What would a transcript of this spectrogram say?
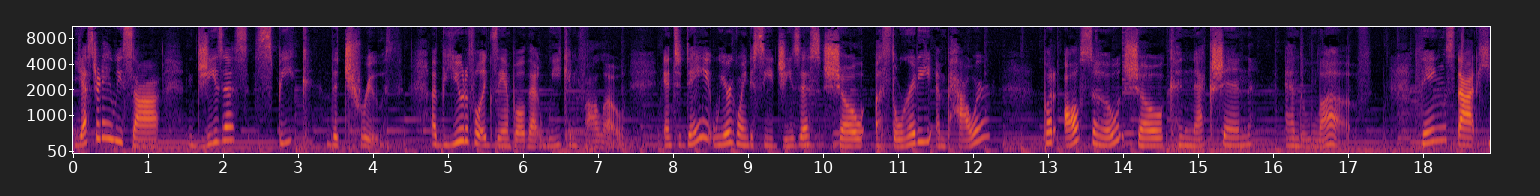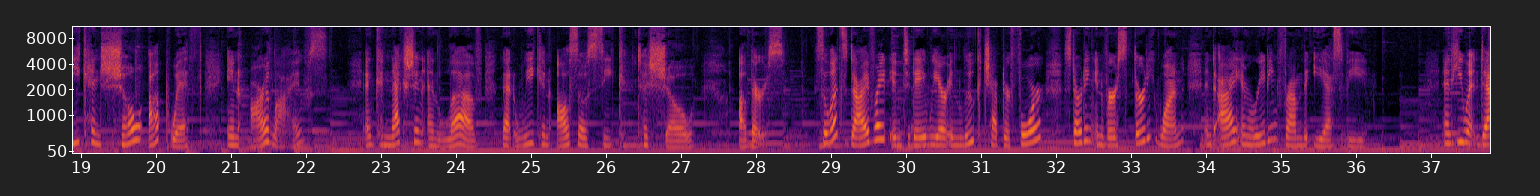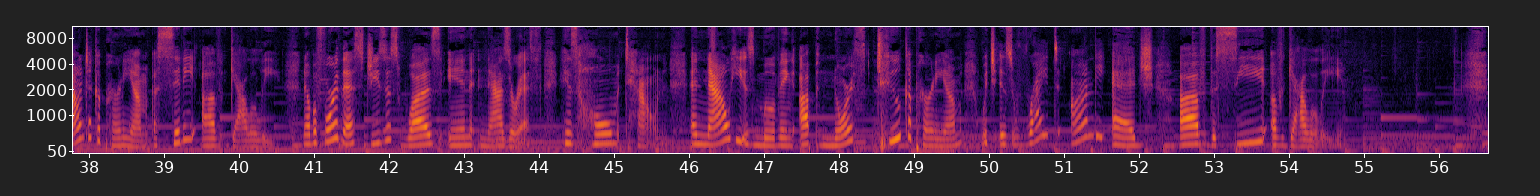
Yesterday we saw Jesus speak the truth, a beautiful example that we can follow. And today we are going to see Jesus show authority and power, but also show connection and love. Things that he can show up with in our lives, and connection and love that we can also seek to show others. So let's dive right in today. We are in Luke chapter 4, starting in verse 31, and I am reading from the ESV. And he went down to Capernaum, a city of Galilee. Now, before this, Jesus was in Nazareth, his hometown. And now he is moving up north to Capernaum, which is right on the edge of the Sea of Galilee.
